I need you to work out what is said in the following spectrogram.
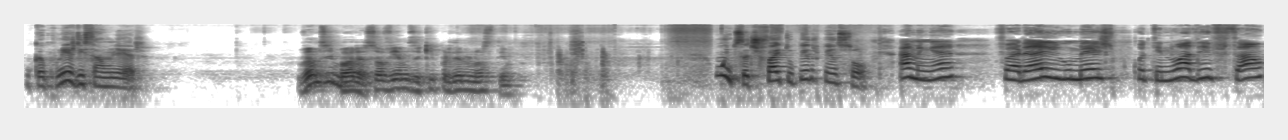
O camponês disse à mulher: Vamos embora, só viemos aqui perder o nosso tempo. Muito satisfeito, o Pedro pensou: Amanhã farei o mesmo. Continua a diversão.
